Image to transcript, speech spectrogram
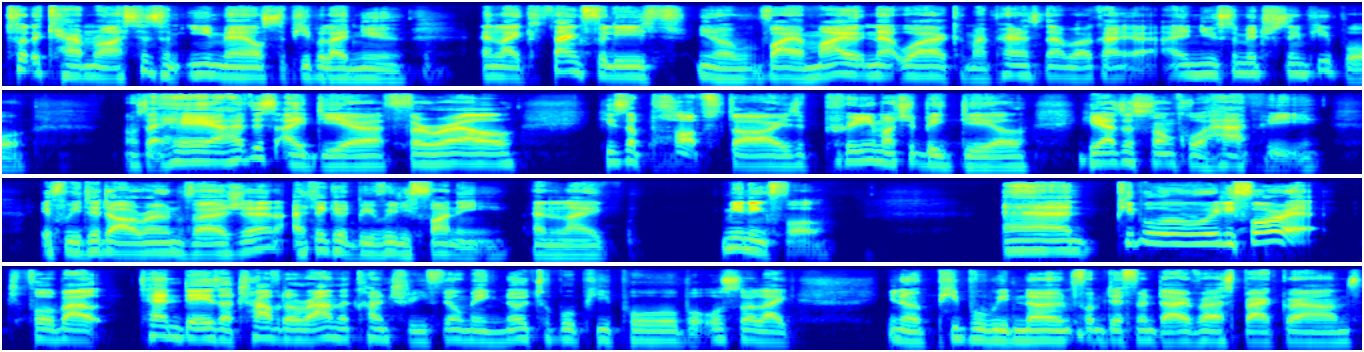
took the camera, I sent some emails to people I knew. And like, thankfully, you know, via my network and my parents' network, I, I knew some interesting people. I was like, hey, I have this idea. Pharrell, he's a pop star. He's pretty much a big deal. He has a song called Happy. If we did our own version, I think it'd be really funny and like meaningful. And people were really for it. For about 10 days, I traveled around the country filming notable people, but also like you know, people we'd known from different diverse backgrounds.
